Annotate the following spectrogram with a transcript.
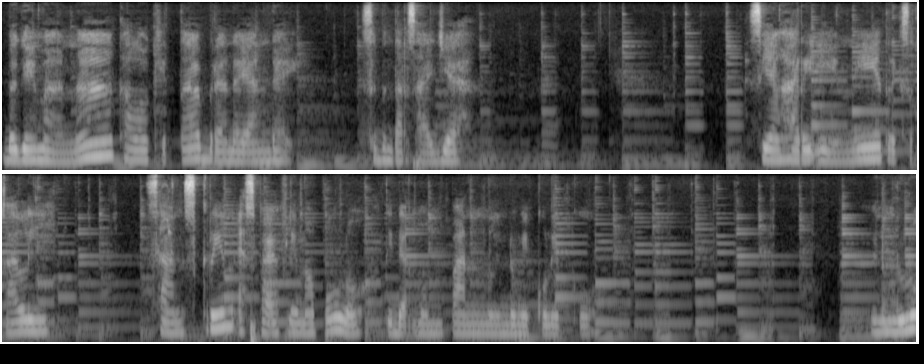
Bagaimana kalau kita berandai-andai? Sebentar saja. Siang hari ini trik sekali. Sunscreen SPF 50 tidak mempan melindungi kulitku. Minum dulu.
